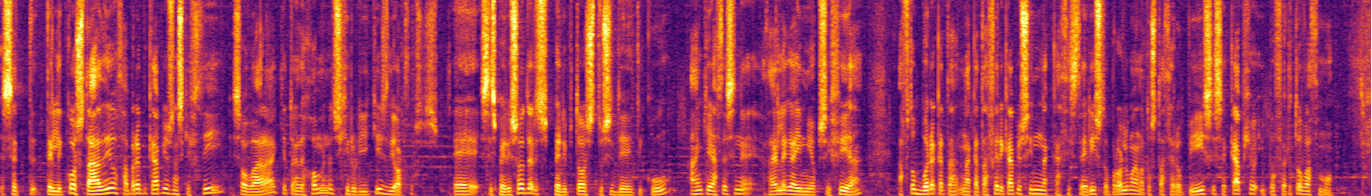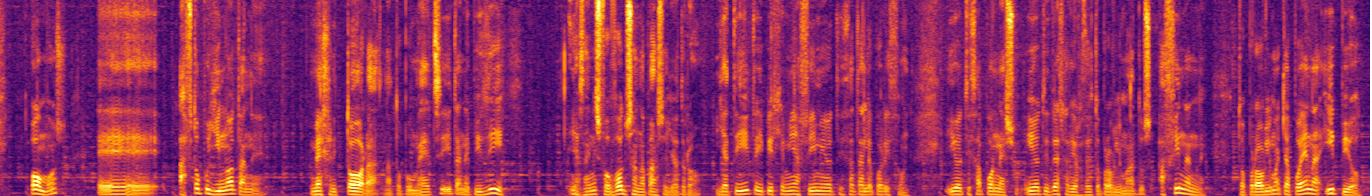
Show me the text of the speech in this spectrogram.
σε τελικό στάδιο θα πρέπει κάποιος να σκεφτεί σοβαρά και το ενδεχόμενο της χειρουργικής διόρθωσης. Ε, στις περισσότερες περιπτώσεις του συντηρητικού, αν και αυτές είναι θα έλεγα η μειοψηφία, αυτό που μπορεί να καταφέρει κάποιος είναι να καθυστερήσει το πρόβλημα, να το σταθεροποιήσει σε κάποιο υποφερτό βαθμό. Όμως, ε, αυτό που γινόταν μέχρι τώρα, να το πούμε έτσι, ήταν επειδή οι ασθενείς φοβόντουσαν να πάνε στο γιατρό. Γιατί είτε υπήρχε μια φήμη ότι θα ταλαιπωρηθούν, ή ότι θα πονέσουν, ή ότι δεν θα διορθωθεί το πρόβλημά τους, αφήνανε το πρόβλημα και από ένα ήπιο,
